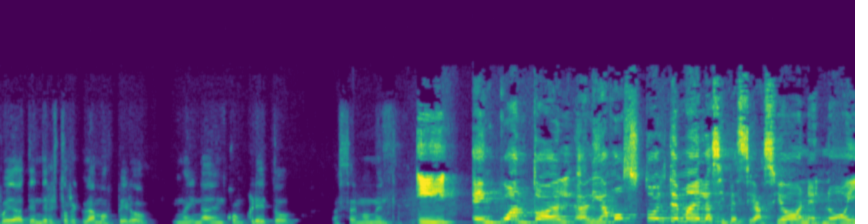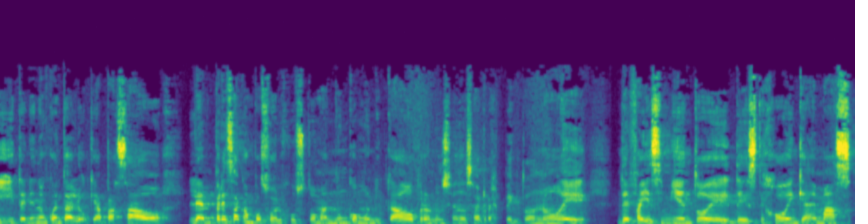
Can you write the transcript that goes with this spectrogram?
pueda atender estos reclamos, pero no hay nada en concreto hasta el momento. Y en cuanto al, digamos, todo el tema de las investigaciones, ¿no? Y, y, teniendo en cuenta lo que ha pasado, la empresa Camposol justo mandó un comunicado pronunciándose al respecto, ¿no? De, del fallecimiento de, de, este joven que además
